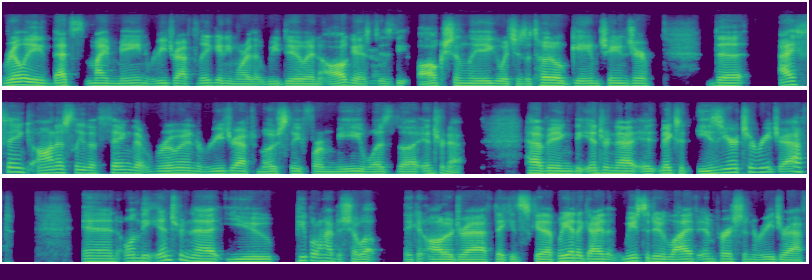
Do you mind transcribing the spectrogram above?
Really, that's my main redraft league anymore that we do in August Yeah. is the auction league, which is a total game changer. The I think honestly, the thing that ruined redraft mostly for me was the internet. Having the internet, it makes it easier to redraft. And on the internet, you people don't have to show up. They can auto draft, they can skip. We had a guy that we used to do live in person redraft,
